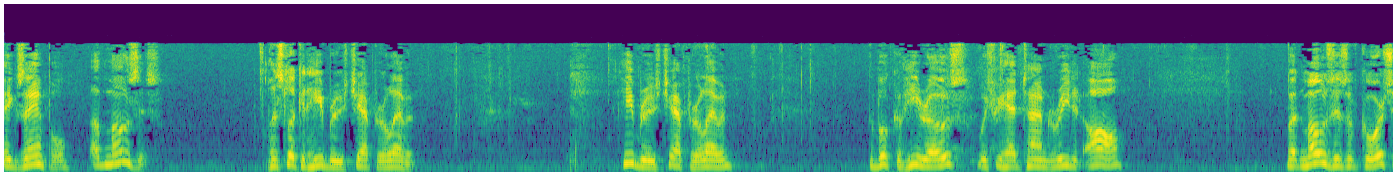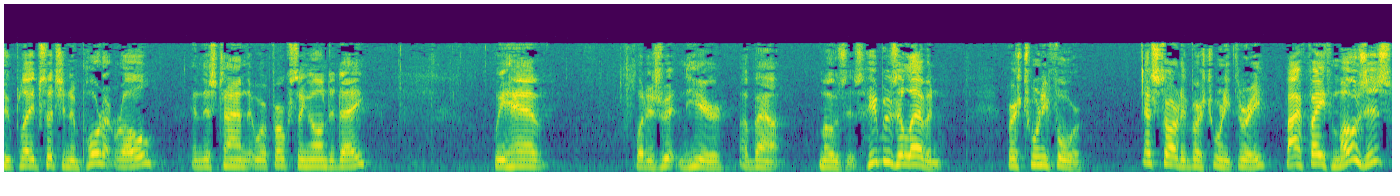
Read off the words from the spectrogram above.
example of Moses. Let's look at Hebrews chapter 11. Hebrews chapter 11, the book of heroes, which we had time to read it all. But Moses, of course, who played such an important role in this time that we're focusing on today, we have what is written here about Moses. Hebrews 11, verse 24. Let's start at verse 23. By faith, Moses,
